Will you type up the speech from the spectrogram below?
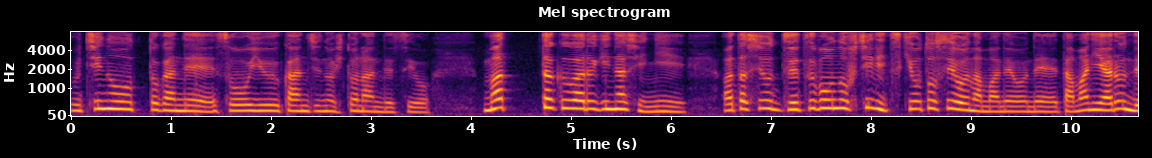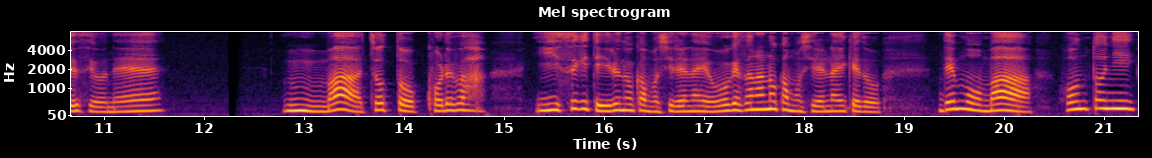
うちの夫がね、そういう感じの人なんですよ。全く悪気なしに、私を絶望の淵に突き落とすような真似をね、たまにやるんですよね。うん、まあ、ちょっとこれは言い過ぎているのかもしれない、大げさなのかもしれないけど、でもまあ、本当に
